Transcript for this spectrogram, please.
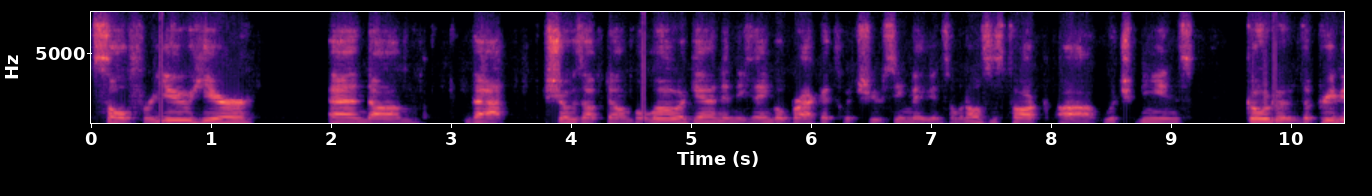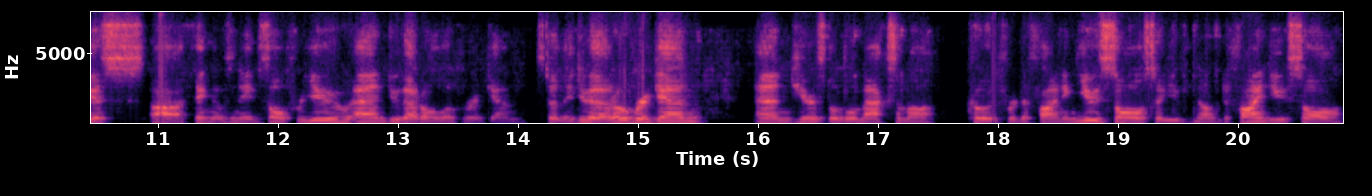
solve for you here. And um, that shows up down below again in these angle brackets, which you've seen maybe in someone else's talk, uh, which means go to the previous uh, thing that was named solve for you and do that all over again. So they do that over again. And here's the little Maxima code for defining usol. So you've now defined usol,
